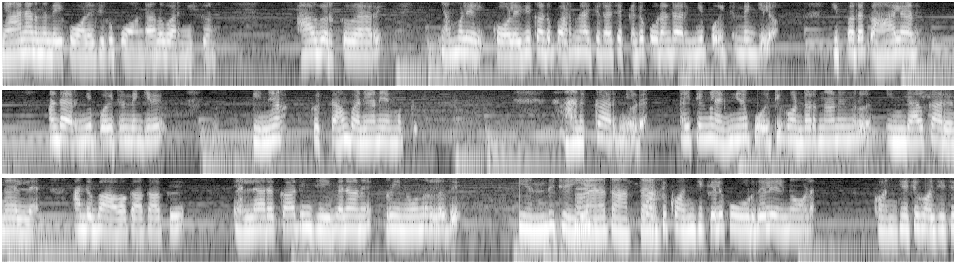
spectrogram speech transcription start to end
ഞാനാണെന്നുണ്ടെങ്കിൽ കോളേജിലേക്ക് പോകണ്ടെന്ന് പറഞ്ഞിരിക്കുകയാണ് ആ ഗർക്ക് വേറെ. നമ്മളെ കോളേജിൽ കണ്ട് പറഞ്ഞയച്ചിട്ട് ആ ചെക്കന്റെ കൂടെ കണ്ട് ഇറങ്ങി പോയിട്ടുണ്ടെങ്കിലോ? ഇപ്പത്തെ കാലാണ്. കണ്ട് ഇറങ്ങി പോയിട്ടുണ്ടെങ്കിൽ പിന്നെ കിട്ടാൻ പണിയാണ് നമുക്ക് അനക്ക് അറിഞ്ഞൂടെ? ഞങ്ങൾ എങ്ങനെ പോയിട്ട് കൊണ്ടുവരുന്നാണ് എന്നുള്ളത് ഇന്റെ ആൾക്ക് എന്റെ ഭാവകാക്കാക്ക് എല്ലാരെക്കാട്ടും ജീവനാണ് റിനു എന്നുള്ളത്. എന്ത് ചെയ്യാനാ താത്ത? കുറച്ച് കൊഞ്ചിക്കൽ കൂടുതൽ ഓളെ കൊഞ്ചിച്ച് കൊഞ്ചിച്ച്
